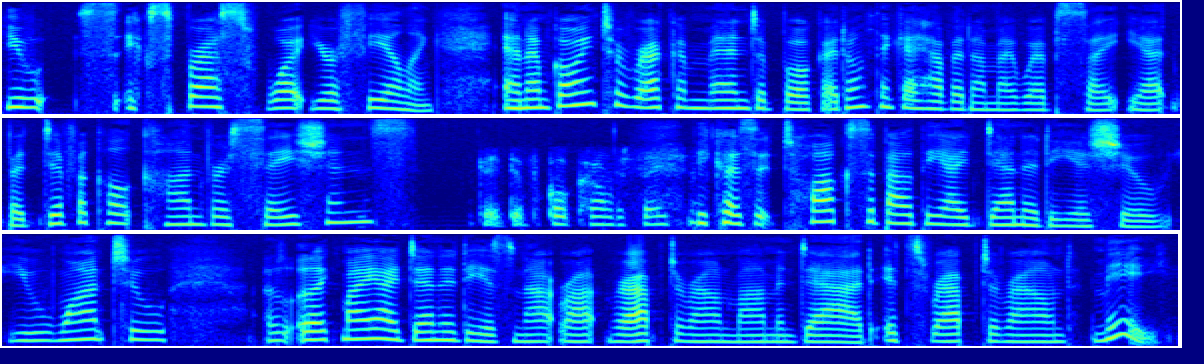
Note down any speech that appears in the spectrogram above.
You s- express what you're feeling. And I'm going to recommend a book. I don't think I have it on my website yet, but Difficult Conversations Okay. Difficult conversation. because it talks about the identity issue. You want to, uh, like, my identity is not wra- wrapped around mom and dad. It's wrapped around me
